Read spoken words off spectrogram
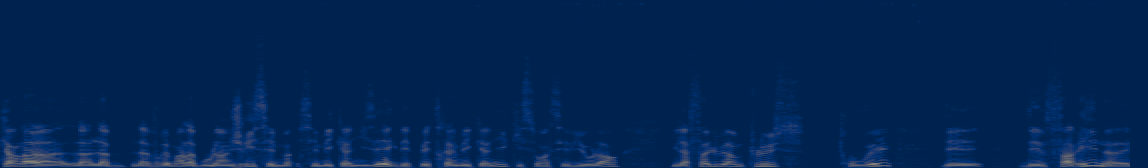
quand vraiment la boulangerie s'est mécanisée avec des pétrins mécaniques qui sont assez violents, il a fallu en plus trouver des, farines,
